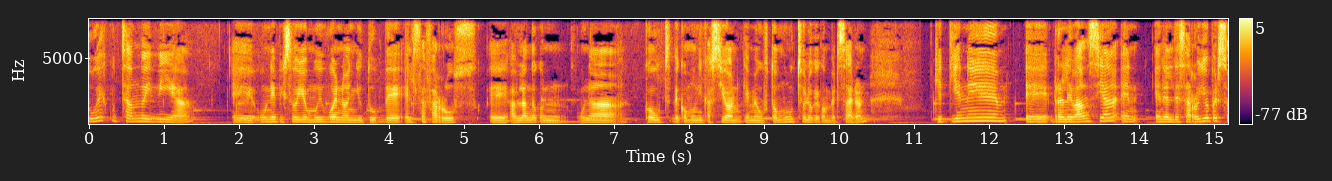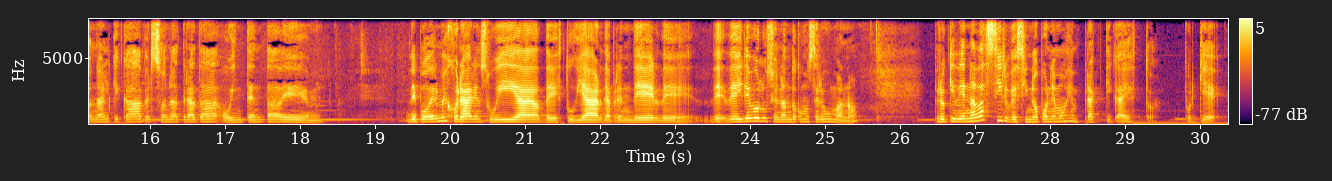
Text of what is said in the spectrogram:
Estuve escuchando hoy día eh, un episodio muy bueno en YouTube de Elsa Farrus, eh, hablando con una coach de comunicación que me gustó mucho lo que conversaron, que tiene eh, relevancia en, el desarrollo personal que cada persona trata o intenta de, de poder mejorar en su vida, de estudiar, de aprender, de, de ir evolucionando como seres humanos. Pero que de nada sirve si no ponemos en práctica esto, porque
